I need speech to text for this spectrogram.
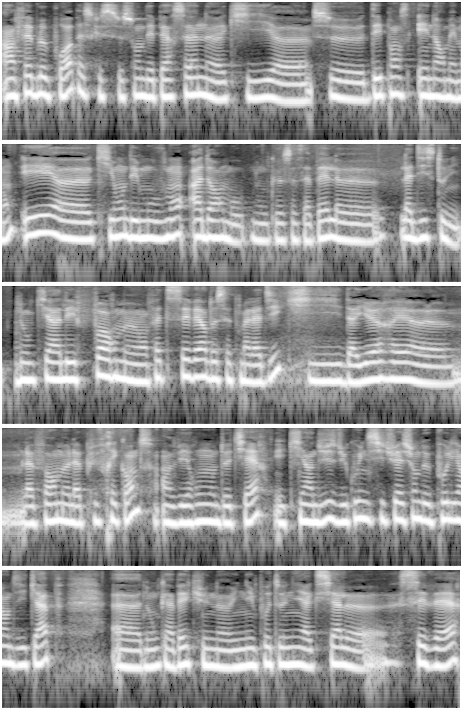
un faible poids parce que ce sont des personnes euh, qui euh, se dépensent énormément et euh, qui ont des mouvements anormaux. Donc ça s'appelle la dystonie. Donc il y a les formes en fait sévères de cette maladie qui d'ailleurs est la forme la plus fréquente, environ deux tiers, et qui induisent du coup une situation de polyhandicap euh, donc avec une, une hypotonie axiale euh, sévère,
